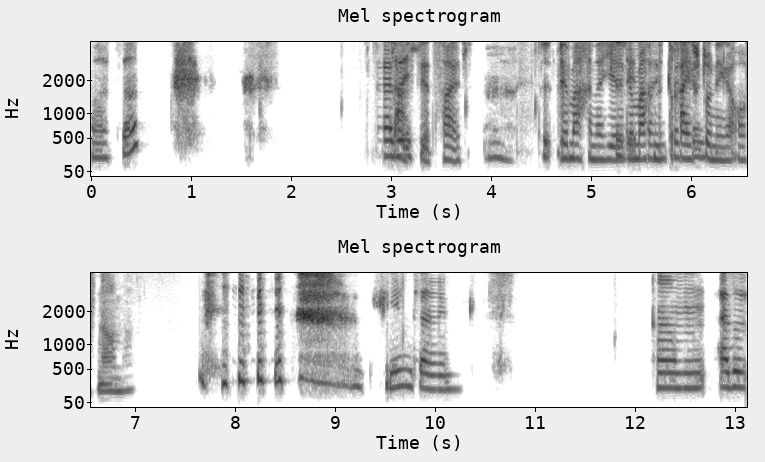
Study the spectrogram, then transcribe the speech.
warte. Also Lass ich, dir Zeit. Wir machen ja hier, wir machen eine dreistündige Aufnahme. Vielen Dank. Ähm, also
